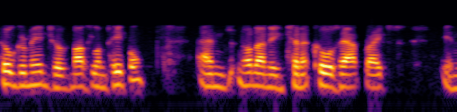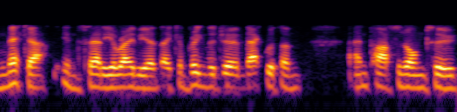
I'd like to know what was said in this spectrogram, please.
pilgrimage of Muslim people. And not only can it cause outbreaks in Mecca in Saudi Arabia, they can bring the germ back with them and pass it on to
